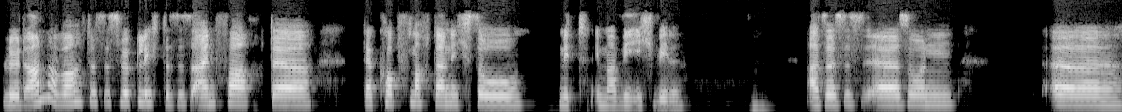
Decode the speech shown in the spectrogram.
blöd an, aber das ist wirklich, das ist einfach, der, der Kopf macht da nicht so mit, immer wie ich will. Mhm. Also es ist äh, so ein, äh,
